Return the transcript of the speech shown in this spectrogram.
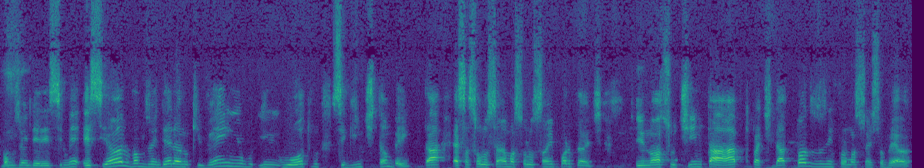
Vamos vender esse, esse ano, vamos vender ano que vem e o, e o outro seguinte também, tá? Essa solução é uma solução importante e nosso time está apto para te dar todas as informações sobre ela.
